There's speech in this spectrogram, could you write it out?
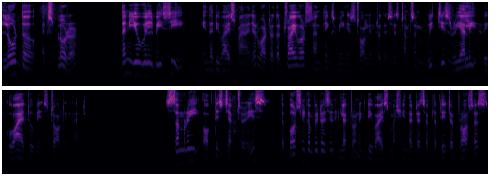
load the Explorer, then you will be see in the device manager what are the drivers and things being installed into the systems and which is really required to be installed in that. Summary of this chapter is the personal computer is an electronic device machine that accepts the data process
